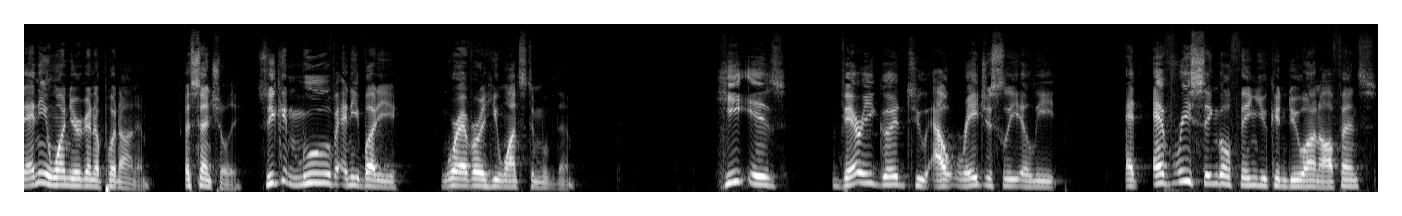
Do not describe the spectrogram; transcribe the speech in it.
anyone you're going to put on him, essentially. So you can move anybody wherever he wants to move them. He is very good to outrageously elite at every single thing you can do on offense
